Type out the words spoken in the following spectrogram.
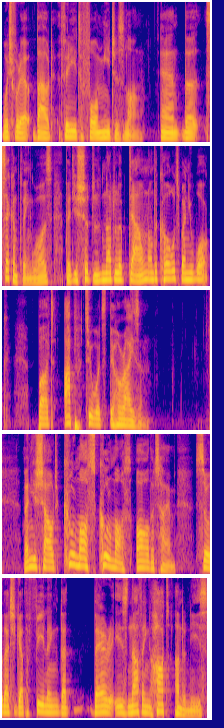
which were about three to four meters long. And the second thing was that you should not look down on the coals when you walk, but up towards the horizon. Then you shout, Cool moss, cool moss, all the time, so that you get the feeling that there is nothing hot underneath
